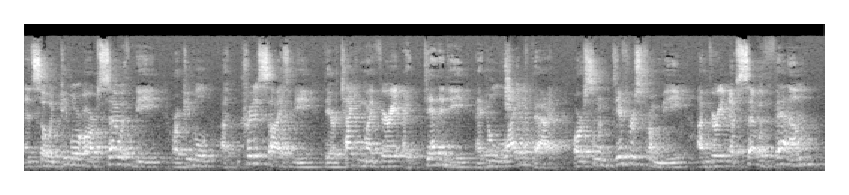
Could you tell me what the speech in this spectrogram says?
And so when people are upset with me or people uh, criticize me, they're attacking my very identity. and I don't like that. Or if someone differs from me, I'm very upset with them.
